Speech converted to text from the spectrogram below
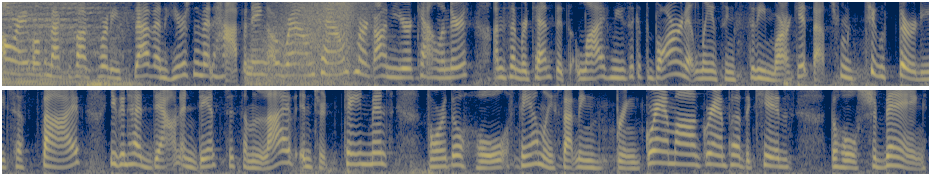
All right, welcome back to Fox 47. Here's an event happening around town to mark on your calendars. On December 10th, it's live music at the barn at Lansing City Market. That's from 2.30 to 5. You can head down and dance to some live entertainment for the whole family. So that means bring grandma, grandpa, the kids, the whole shebang.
